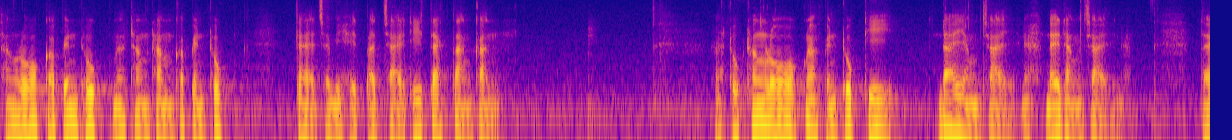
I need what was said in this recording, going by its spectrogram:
ทางโลกก็เป็นทุกข์นะทางธรรมก็เป็นทุกข์ แต่จะมีเหตุปัจจัยที่แตกต่างกันทุกทางโลกนะเป็นทุกข์ที่ได้อย่างใจนะได้ดังใจนะแต่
